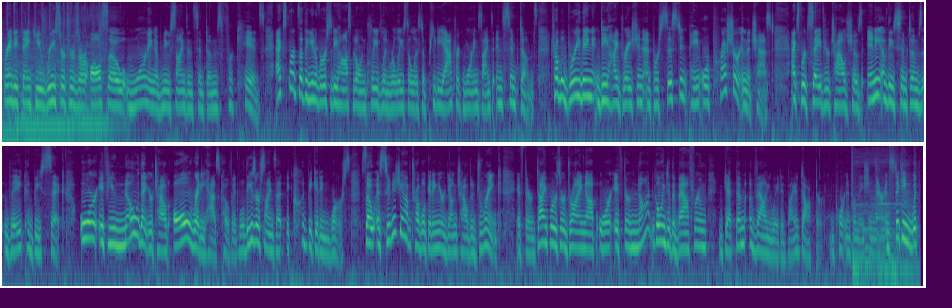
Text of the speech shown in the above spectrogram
Brandy, thank you. Researchers are also warning of new signs and symptoms for kids. Experts at the University Hospital in Cleveland released a list of pediatric warning signs and symptoms. Trouble breathing, dehydration, and persistent pain or pressure in the chest. Experts say if your child shows any of these symptoms, they could be sick. Or if you know that your child already has COVID, well, these are signs that it could be getting worse. So as soon as you have trouble getting your young child to drink, if their diapers are dry, up, or if they're not going to the bathroom, get them evaluated by a doctor. Important information there. And sticking with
